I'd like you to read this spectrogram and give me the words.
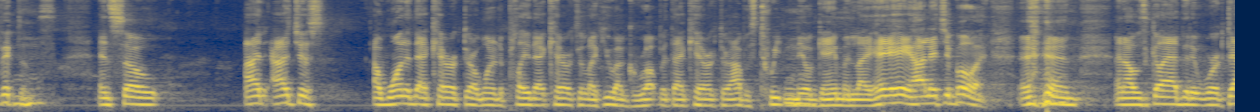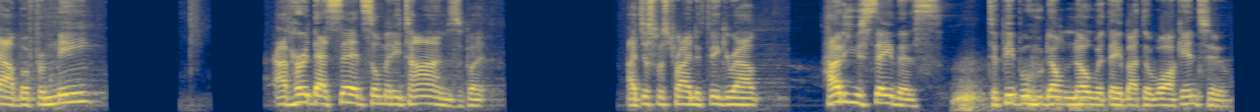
victims mm-hmm. and so I, I just I wanted that character. I wanted to play that character like you. I grew up with that character. I was tweeting mm-hmm. Neil Gaiman like, "Hey, hey, holla at your boy," and and I was glad that it worked out. But for me, I've heard that said so many times, but I just was trying to figure out how do you say this to people who don't know what they're about to walk into,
